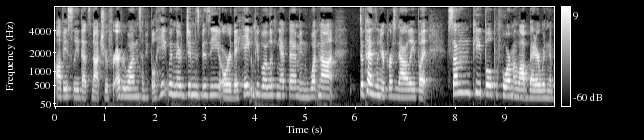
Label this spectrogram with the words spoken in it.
Obviously, that's not true for everyone. Some people hate when their gym's busy or they hate when people are looking at them and whatnot. Depends on your personality, but some people perform a lot better when the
